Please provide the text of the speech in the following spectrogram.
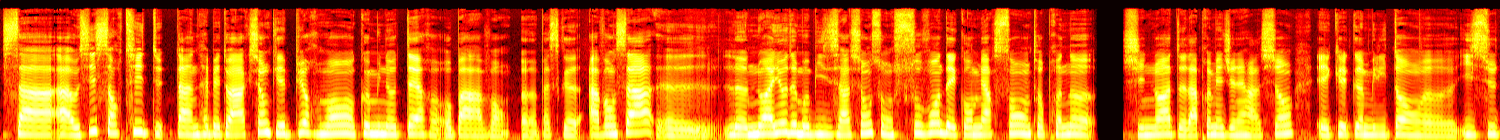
ça a aussi sorti d'un répertoire action qui est purement communautaire auparavant. parce que avant ça, le noyau de mobilisation sont souvent des commerçants, entrepreneurs chinois de la première génération et quelques militants euh, issus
